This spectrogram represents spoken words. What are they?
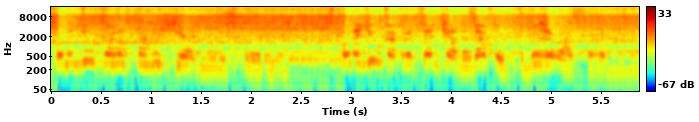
З понеділка розкажу ще одну історію. З понеділка тростянчани, заходьте, дуже весело буде.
